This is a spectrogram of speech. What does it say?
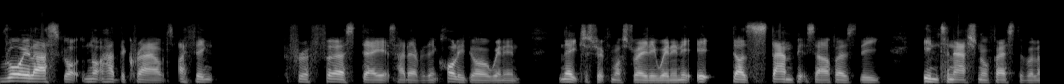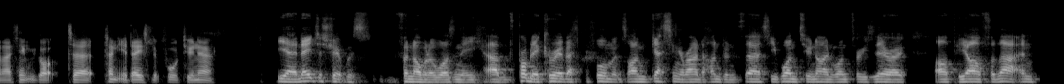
Royal Ascot not had the crowds. I think for a first day, it's had everything. Holly Doyle winning, Nature Strip from Australia winning. It, it does stamp itself as the international festival, and I think we've got uh, plenty of days to look forward to now. Yeah, Nature Strip was phenomenal, wasn't he? Um, probably a career best performance. I'm guessing around 130, 129, 130 RPR for that. And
